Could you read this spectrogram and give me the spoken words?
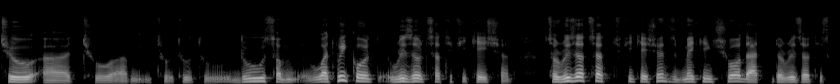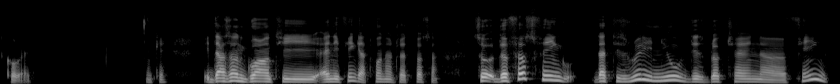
to uh, to, um, to to to do some what we call result certification. So result certification is making sure that the result is correct. Okay, it doesn't guarantee anything at 100%. So the first thing that is really new with this blockchain uh, thing,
